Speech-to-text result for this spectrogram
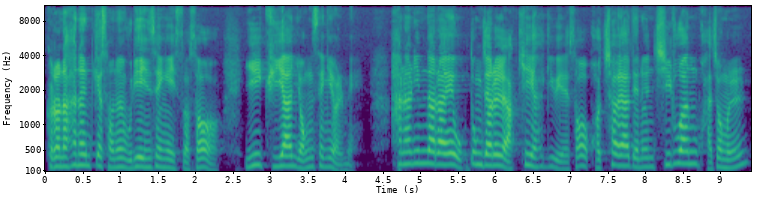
그러나 하나님께서는 우리의 인생에 있어서 이 귀한 영생의 열매, 하나님 나라의 옥동자를 낳게 하기 위해서 거쳐야 되는 지루한 과정을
